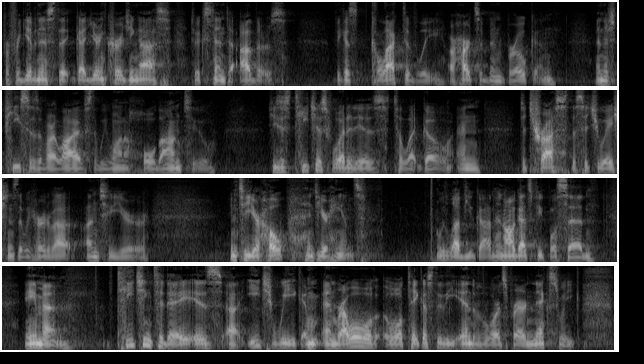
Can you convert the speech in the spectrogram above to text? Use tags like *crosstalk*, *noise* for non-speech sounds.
for forgiveness that, God, you're encouraging us to extend to others because collectively our hearts have been broken and there's pieces of our lives that we want to hold on to. Jesus, teach us what it is to let go and to trust the situations that we heard about unto your, into your hope, into your hands. We love you, God. And all God's people said, Amen. Teaching today is uh, each week, and, and Raul will, will take us through the end of the Lord's Prayer next week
